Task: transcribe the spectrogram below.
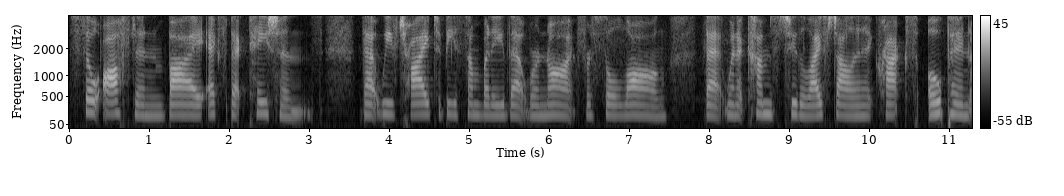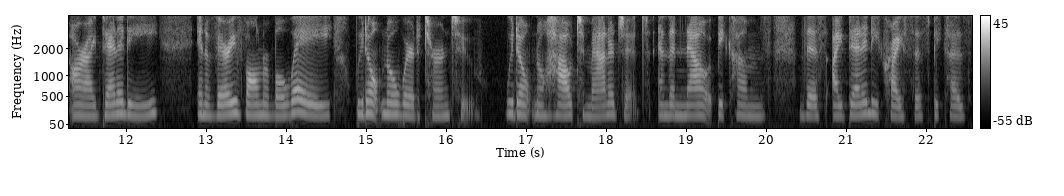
so often by expectations that we've tried to be somebody that we're not for so long that when it comes to the lifestyle and it cracks open our identity in a very vulnerable way, we don't know where to turn to we don't know how to manage it. And then now it becomes this identity crisis because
